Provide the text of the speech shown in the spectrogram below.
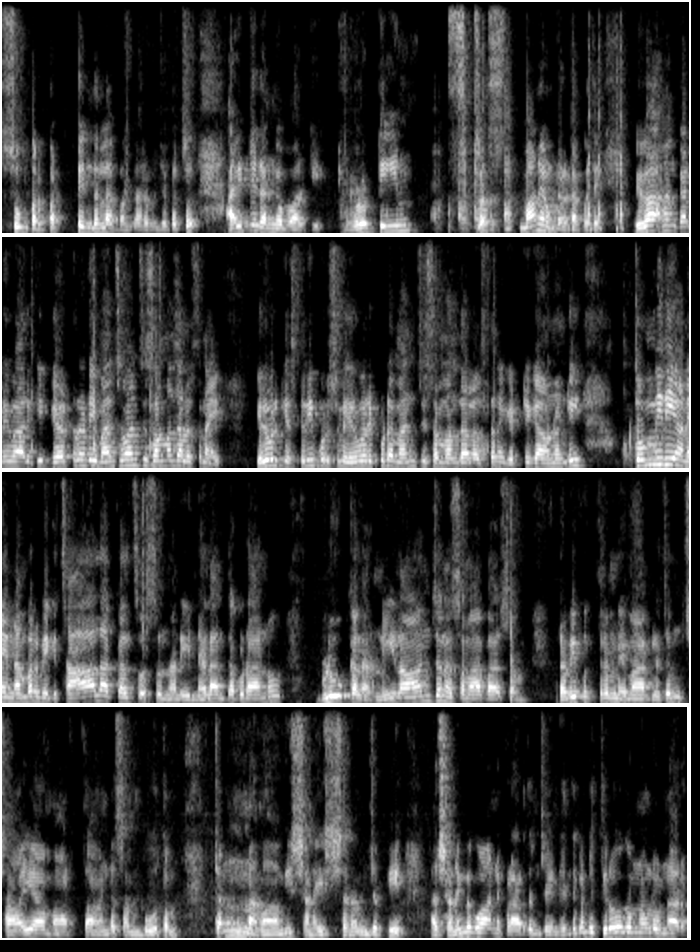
super పట్టిందల్లా బంగారం అని చెప్పొచ్చు. ఐటీ రంగం వారికి రొటీన్ స్ట్రెస్ బాగానే ఉంటారు కాకపోతే. వివాహం కాని వారికి గెట్ రెడీ మంచి మంచి సంబంధాలు వస్తున్నాయి. ఇరువురికి స్త్రీ పురుషులు ఇరువురికి కూడా మంచి సంబంధాలు వస్తున్నాయి గట్టిగా ఉండండి. తొమ్మిది అనే నంబర్ మీకు చాలా కలిసి వస్తుందండి. ఈ నెల అంతా కూడాను బ్లూ కలర్ నీలాంజన సమాభాషం రవిపుత్రం యమాగ్రజం ఛాయా మార్తాండ సంభూతం తన్నమామి శనైశ్వరం అని చెప్పి ఆ శని భగవాన్ని ప్రార్థన చేయండి. ఎందుకంటే తిరోగమనంలో ఉన్నారు.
